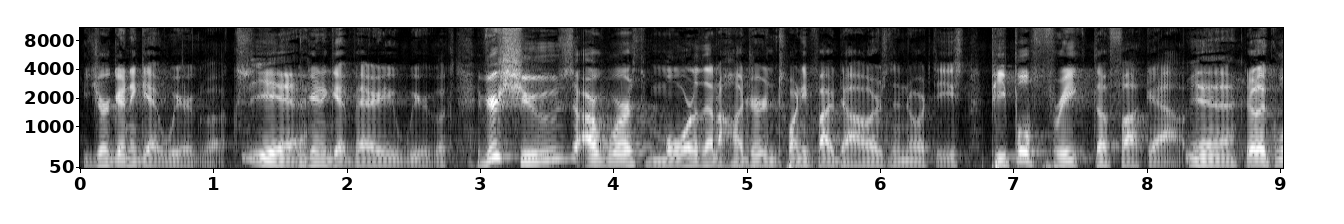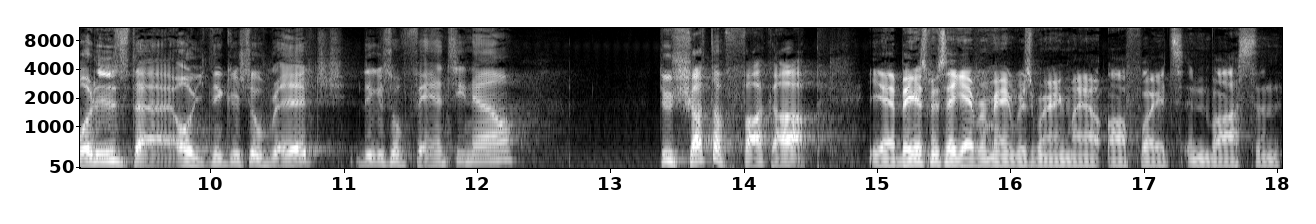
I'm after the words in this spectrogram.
you're gonna get weird looks. Yeah. you're gonna get very weird looks. If your shoes are worth more than 125 dollars in the Northeast, people freak the fuck out. Yeah. they're like, "What is that? Oh, you think you're so rich? You think you're so fancy now?" Dude, shut the fuck up. Yeah, biggest mistake I ever made was wearing my off whites in Boston.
